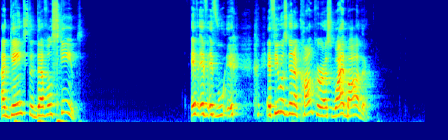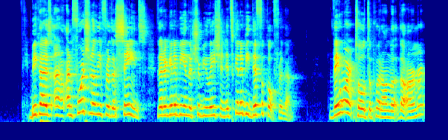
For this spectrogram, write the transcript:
against the devil's schemes. If if if if he was going to conquer us, why bother? Because uh, unfortunately for the saints that are going to be in the tribulation, it's going to be difficult for them. They weren't told to put on the, the armor.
